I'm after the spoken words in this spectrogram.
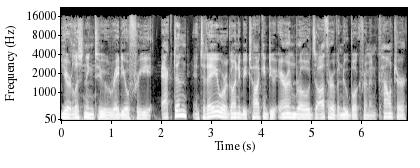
You're listening to Radio Free Acton, and today we're going to be talking to Aaron Rhodes, author of a new book from Encounter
